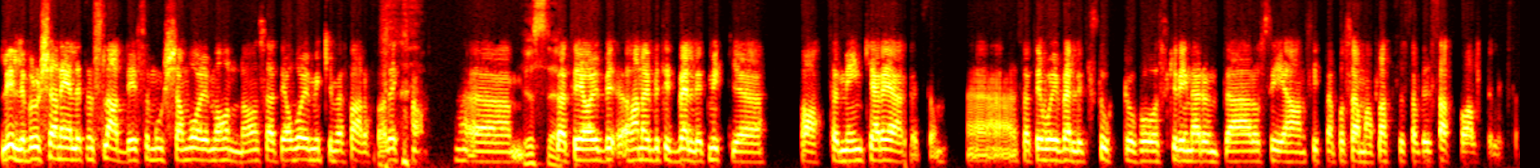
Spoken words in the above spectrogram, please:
lillebrorsan är en liten sladdis och morsan var ju med honom så att jag var ju mycket med farfar. Liksom. Ehm, så att har han har ju betytt väldigt mycket ja, för min karriär. Liksom. Eh, så att det var ju väldigt stort att få skrinna runt där och se han sitta på samma platser som vi satt på alltid. Liksom.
